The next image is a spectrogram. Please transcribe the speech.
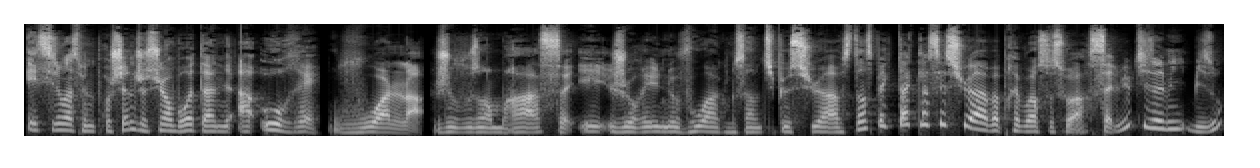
Et sinon, la semaine prochaine, je suis en Bretagne, à Auray. Voilà. Je vous embrasse et j'aurai une voix comme ça un petit peu suave. C'est un spectacle assez suave à prévoir ce soir. Salut petits amis. Bisous.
